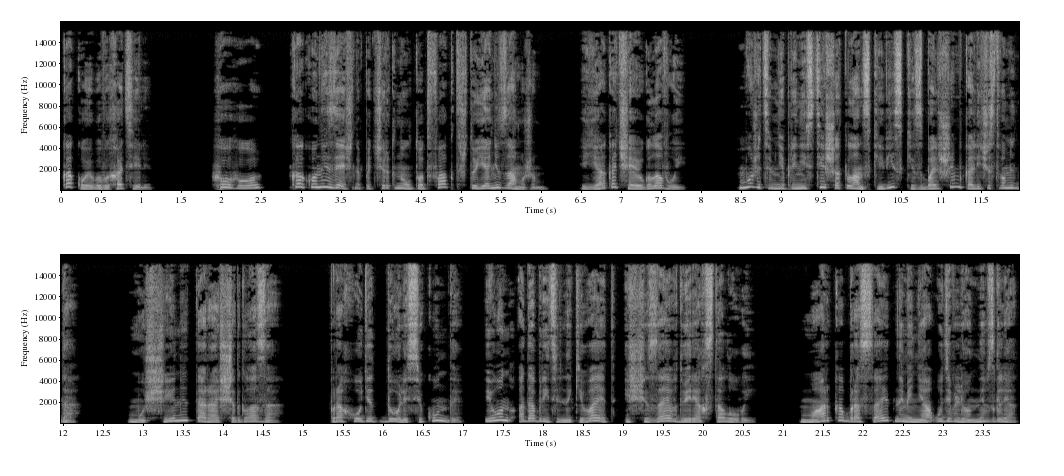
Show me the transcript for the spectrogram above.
Какое бы вы хотели?» «Ого! Как он изящно подчеркнул тот факт, что я не замужем. Я качаю головой. Можете мне принести шотландский виски с большим количеством льда?» Мужчины таращат глаза. Проходит доля секунды, и он одобрительно кивает, исчезая в дверях столовой. Марко бросает на меня удивленный взгляд.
